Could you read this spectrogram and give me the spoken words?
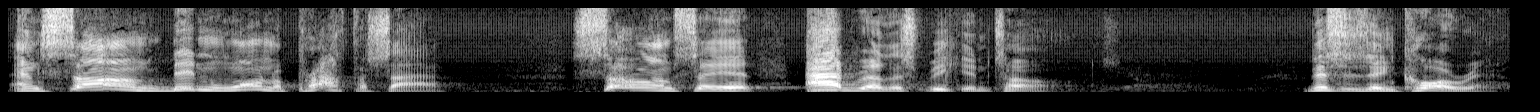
And some didn't want to prophesy. Some said, I'd rather speak in tongues. This is in Corinth.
